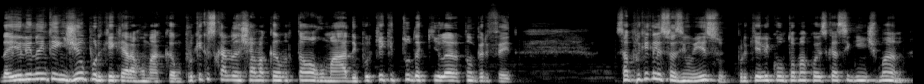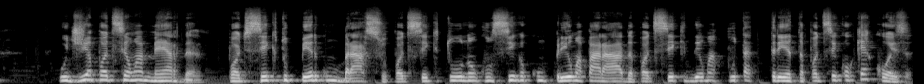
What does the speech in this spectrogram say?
daí ele não entendia o porquê que era arrumar a cama, por que, que os caras deixavam a cama tão arrumada e por que, que tudo aquilo era tão perfeito. Sabe por que, que eles faziam isso? Porque ele contou uma coisa que é a seguinte, mano, o dia pode ser uma merda, Pode ser que tu perca um braço, pode ser que tu não consiga cumprir uma parada, pode ser que dê uma puta treta, pode ser qualquer coisa.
